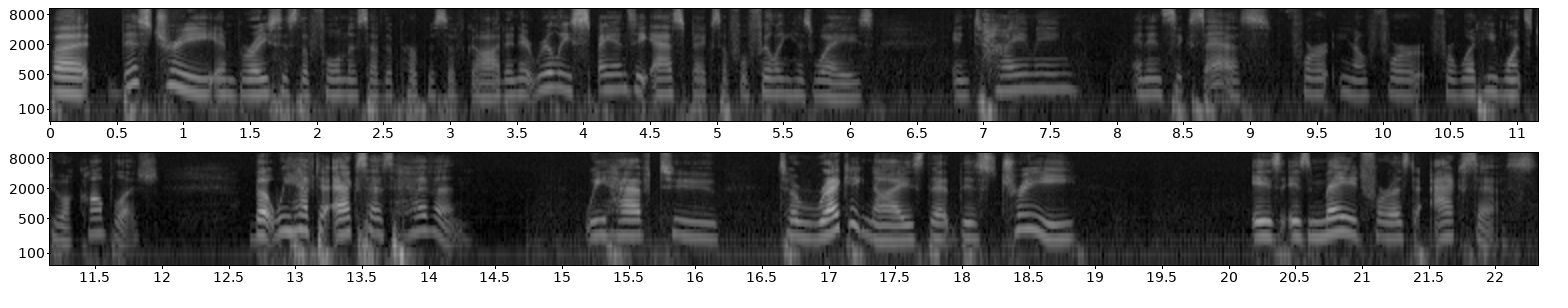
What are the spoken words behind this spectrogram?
but this tree embraces the fullness of the purpose of God, and it really spans the aspects of fulfilling His ways in timing and in success for you know for for what He wants to accomplish. But we have to access heaven. We have to to recognize that this tree is is made for us to access.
